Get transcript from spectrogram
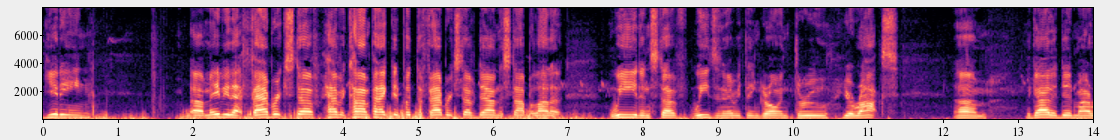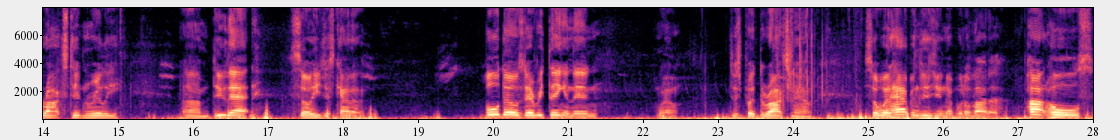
getting uh, maybe that fabric stuff, have it compacted, put the fabric stuff down to stop a lot of weed and stuff, weeds and everything growing through your rocks. Um, the guy that did my rocks didn't really um, do that, so he just kind of bulldozed everything and then, well, just put the rocks down. So what happens is you end up with a lot of potholes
